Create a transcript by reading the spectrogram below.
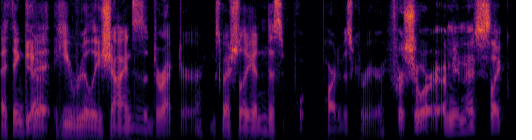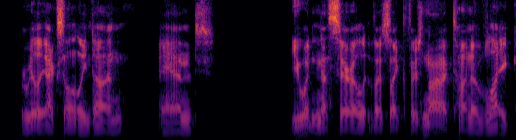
I think Yeah. that he really shines as a director, especially in this p- part of his career. For sure. I mean, it's like really excellently done. And you wouldn't necessarily, there's like, there's not a ton of like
